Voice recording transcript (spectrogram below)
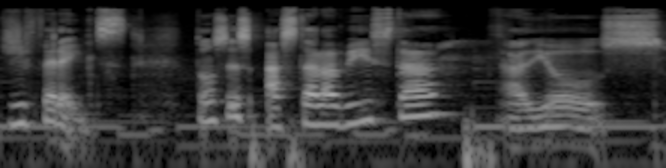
diferentes. Então, hasta la vista. Adiós.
